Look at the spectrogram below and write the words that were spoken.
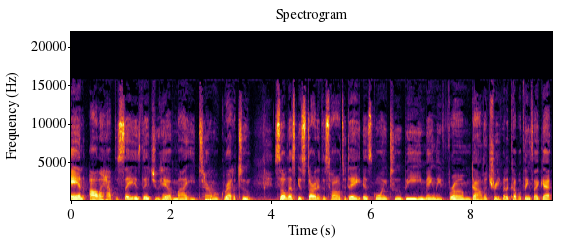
And all I have to say is that you have my eternal gratitude. So let's get started. This haul today is going to be mainly from Dollar Tree, but a couple things I got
